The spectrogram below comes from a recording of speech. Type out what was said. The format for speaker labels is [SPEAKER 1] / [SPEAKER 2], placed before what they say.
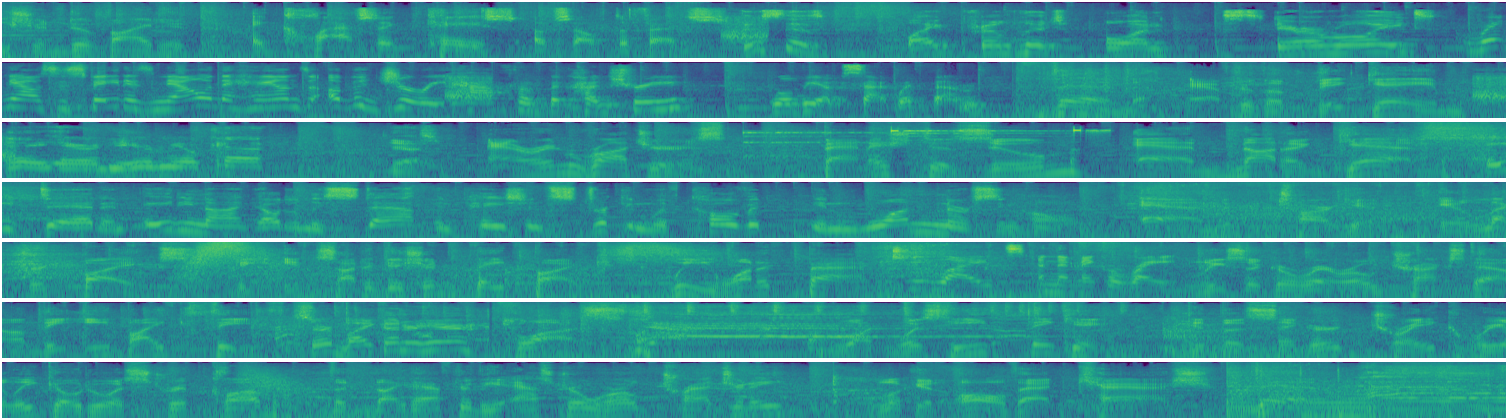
[SPEAKER 1] Nation divided.
[SPEAKER 2] a classic case of self defense.
[SPEAKER 3] This is white privilege on steroids.
[SPEAKER 4] Rittenhouse's fate is now in the hands of a jury.
[SPEAKER 5] half of the country will be upset with them.
[SPEAKER 1] Then, after the big game,
[SPEAKER 2] Hey, Aaron, do you hear me okay?
[SPEAKER 3] Yes.
[SPEAKER 1] Aaron Rodgers banished to Zoom and not again.
[SPEAKER 6] Eight dead and 89 elderly staff and patients stricken with COVID in one nursing home.
[SPEAKER 1] And Target electric bikes. The Inside Edition bait bike. We want it back.
[SPEAKER 7] two lights and then make a right.
[SPEAKER 1] Lisa Guerrero tracks down the e-bike thief.
[SPEAKER 8] Is there a bike under here?
[SPEAKER 1] Plus, what was he thinking? Did the singer Drake really go to a strip club the night after the Astroworld tragedy? Look at all that cash. Then,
